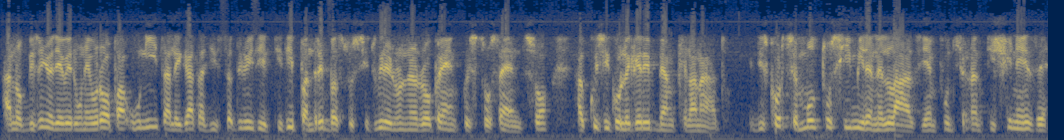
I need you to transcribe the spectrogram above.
hanno bisogno di avere un'Europa unita legata agli Stati Uniti, il TTIP andrebbe a sostituire l'Unione Europea in questo senso, a cui si collegherebbe anche la Nato. Il discorso è molto simile nell'Asia, in funzione anticinese,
